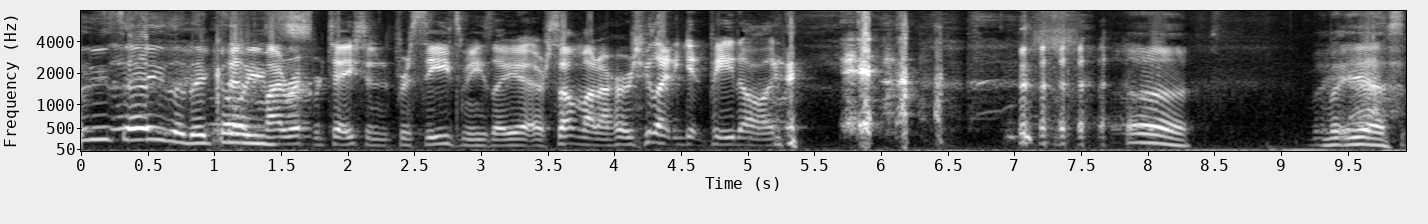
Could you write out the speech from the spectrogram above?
did he say? So they call you my reputation precedes me. He's like, yeah, or something. I heard you like to get peed on. Uh, but yes,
